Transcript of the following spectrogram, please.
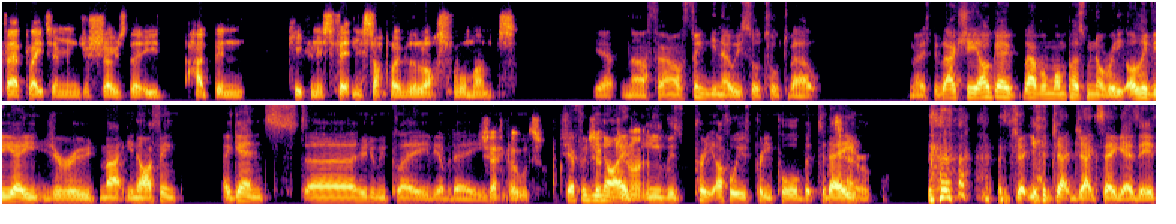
fair play to him, and just shows that he had been keeping his fitness up over the last four months. Yeah, no, I think you know we sort of talked about most people. Actually, I'll go have on one person, we're not really. Olivier Giroud, Matt. You know, I think against uh who did we play the other day? Sheffield. Sheffield, Sheffield United, United. He was pretty. I thought he was pretty poor, but today. Terrible. yeah, Jack, Jack saying it as it is.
